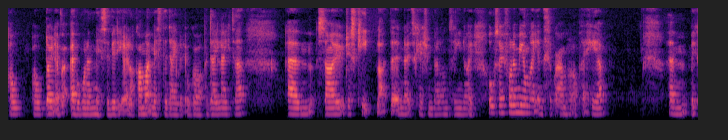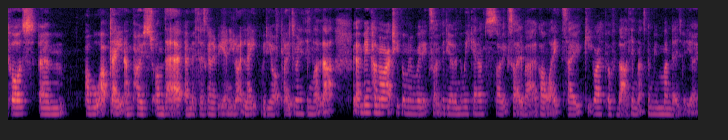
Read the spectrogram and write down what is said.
I'll I don't ever ever want to miss a video. Like I might miss the day but it'll go up a day later. Um, so just keep like the notification bell on so you know. Also follow me on my Instagram I'll put here. Um, because um, I will update and post on there um, if there's going to be any like late video uploads or anything like that. Um, me and Callum are actually filming a really exciting video in the weekend. I'm so excited about it. I can't wait. So keep your eyes peeled for that. I think that's going to be Monday's video.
